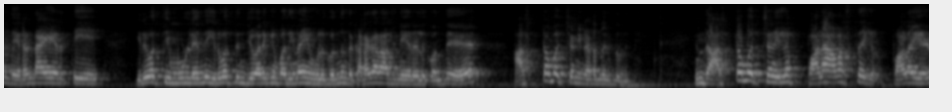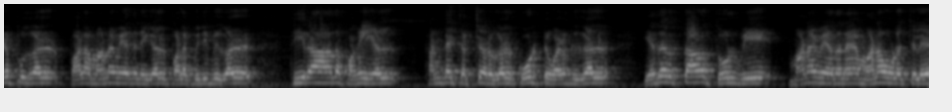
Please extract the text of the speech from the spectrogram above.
இந்த இரண்டாயிரத்தி இருபத்தி மூணுலேருந்து இருபத்தஞ்சி வரைக்கும் பார்த்தீங்கன்னா இவங்களுக்கு வந்து இந்த கடகராசி நேர்களுக்கு வந்து அஷ்டமச்சனி நடந்துக்கிட்டு இருந்துச்சு. இந்த அஷ்டமச்சனையில் பல அவஸ்தைகள் பல இழப்புகள் பல மனவேதனைகள் பல பிரிவுகள் தீராத பகைகள் சண்டை சச்சரவுகள் கோர்ட்டு வழக்குகள் எதிர்த்தாலும் தோல்வி மனவேதனை மன உளைச்சல்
